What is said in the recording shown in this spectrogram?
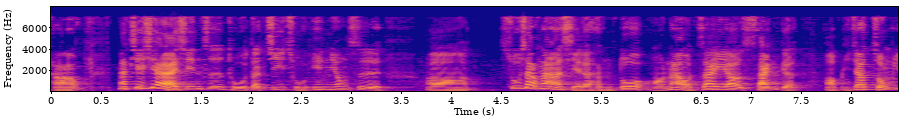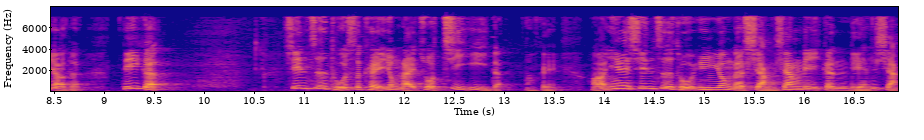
好，那接下来心智图的基础应用是啊。书上当然写了很多，哦，那我摘要三个，哦，比较重要的。第一个，心智图是可以用来做记忆的，OK，啊，因为心智图运用了想象力跟联想，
